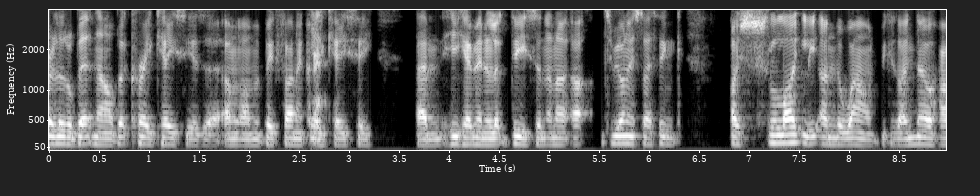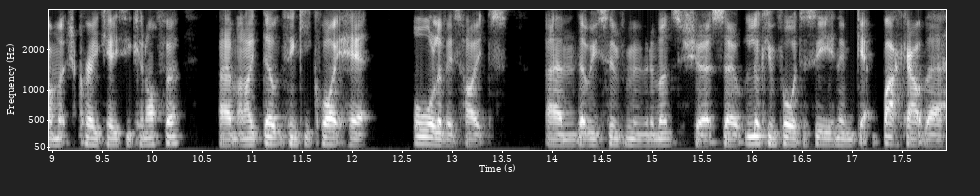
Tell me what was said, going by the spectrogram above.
for a little bit now, but Craig Casey is a. I'm, I'm a big fan of Craig yeah. Casey. Um, he came in and looked decent, and I, I, to be honest, I think I was slightly underwhelmed because I know how much Craig Casey can offer, um, and I don't think he quite hit all of his heights um, that we've seen from him in a Munster shirt. So looking forward to seeing him get back out there,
